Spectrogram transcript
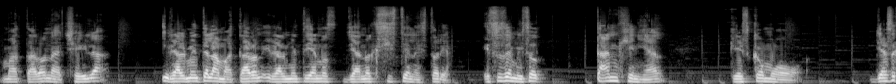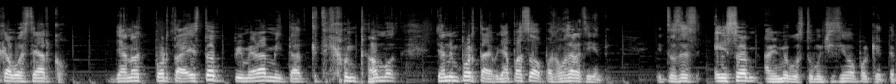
mataron a Sheila y realmente la mataron y realmente ya no, ya no existe en la historia. Eso se me hizo tan genial que es como, ya se acabó este arco, ya no importa, esta primera mitad que te contamos, ya no importa, ya pasó, pasamos a la siguiente. Entonces, eso a mí me gustó muchísimo porque te,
